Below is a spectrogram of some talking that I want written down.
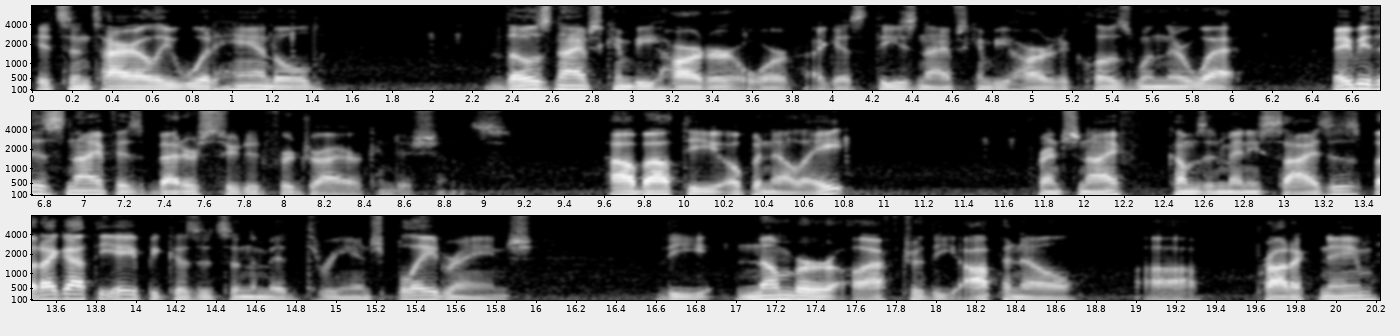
it's entirely wood handled, those knives can be harder, or I guess these knives can be harder to close when they're wet. Maybe this knife is better suited for drier conditions. How about the Opinel 8? French knife comes in many sizes, but I got the 8 because it's in the mid 3 inch blade range. The number after the Opinel uh, product name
